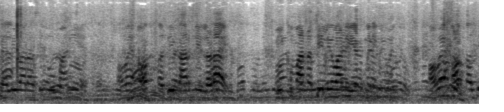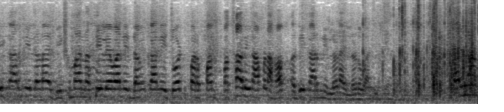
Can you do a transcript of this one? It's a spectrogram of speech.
પહેલી વાર હશે એવું માનીએ. હવે હક અધિકારની લડાઈ ભીખમાં નથી લેવાની એક મિનિટ. હવે હક અધિકારની લડાઈ ભીખમાં નથી લેવાની ડંકાની ચોટ પર પગ પછાડીને આપણા હક અધિકારની લડાઈ લડવાની છે. પરિણામ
